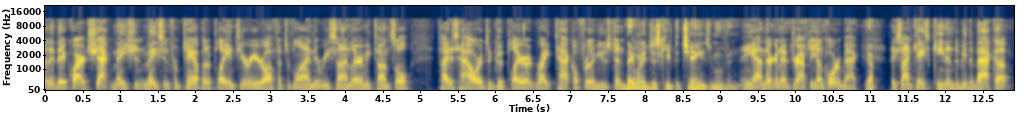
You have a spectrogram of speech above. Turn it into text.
know, they, they acquired Shaq Mason, Mason from Tampa to play interior offensive line. They re-signed Laremy Tunsil. Tytus Howard's a good player at right tackle for Houston. They want to just keep the chains moving. Yeah, and they're going to draft a young quarterback. Yep. They signed Case Keenum to be the backup,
